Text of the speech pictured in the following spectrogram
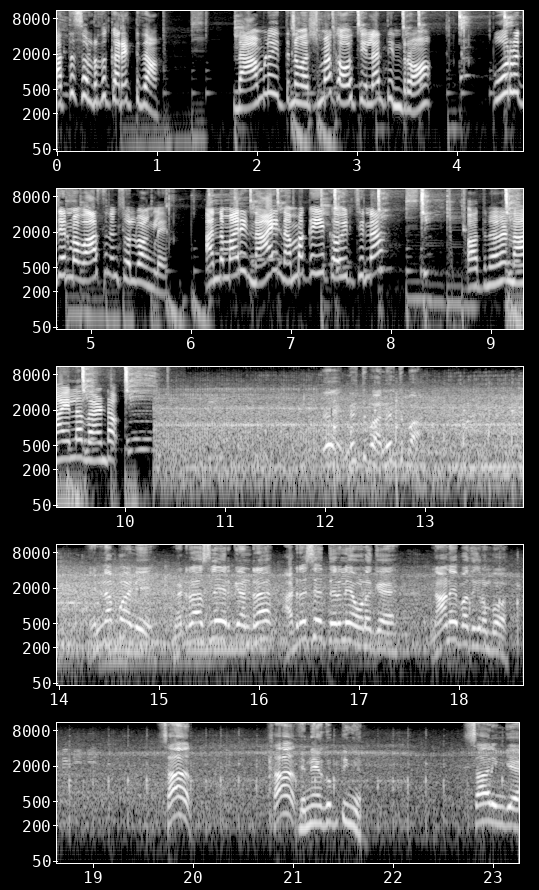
அத்தை சொல்றது கரெக்டு தான். நாமளும் இத்தனை வருஷமா கவுச்சி எல்லாம் தின்றோம். பூர்வ ஜென்ம வாசனைன்னு சொல்லுவாங்களே அந்த மாதிரி நாய் நம்ம கையை கவிருச்சுன்னா அதனால நாயெல்லாம் வேண்டாம். ஏய் நிறுத்துப்பா நிறுத்துப்பா. என்னப்பா நீ மெட்ராஸ்லயே இருக்கேன்ற அட்ரஸே தெரியலையே உனக்கு. நானே பார்த்துக்கிறேன் போ. Sir sir. என்னைய கூப்பிட்டீங்க? சார் இங்கே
